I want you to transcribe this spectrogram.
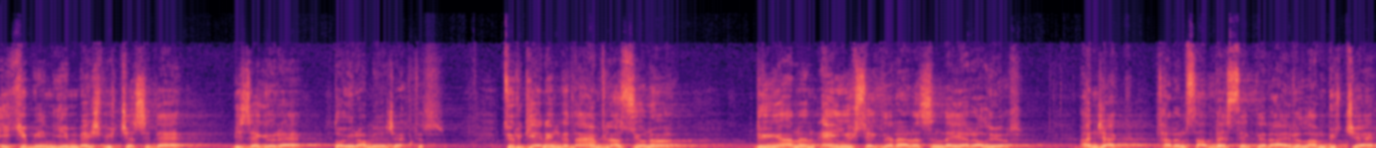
2025 bütçesi de bize göre doyuramayacaktır. Türkiye'nin gıda enflasyonu dünyanın en yüksekleri arasında yer alıyor. Ancak tarımsal desteklere ayrılan bütçe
